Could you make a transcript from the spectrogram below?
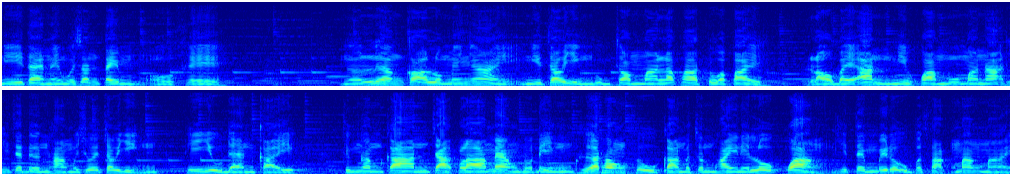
มีแต่ในเวอร์ชันเต็มโอเค เนื้อเรื่องก็อารมณ์ง่ายๆมีเจ้าหญิงถูกจอมมารลักพาตัวไป เราไบอันมีความมุมานะที่จะเดินทางไปช่วยเจ้าหญิงที่อยู่แดนไกลจึงทำการจากลาแม่ของตนเอง เพื่อท่องสู่การผจญภัยในโลกกว้าง ที่เต็มไปด้วยอุปสรรคมากมาย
